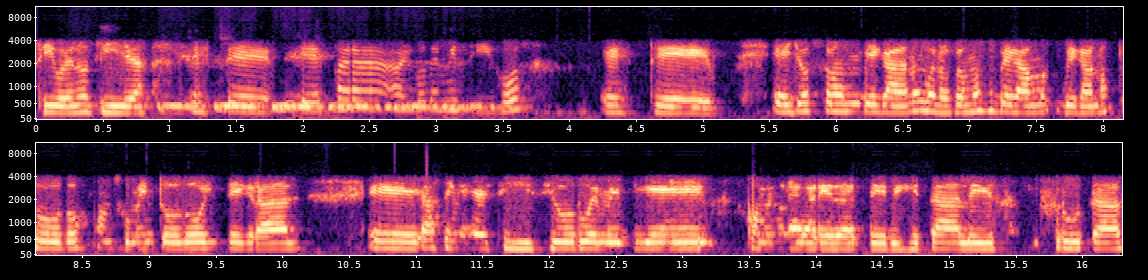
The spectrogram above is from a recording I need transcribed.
Sí, buenos días. Este es para algo de mis hijos. Este, ellos son veganos, bueno, somos veganos, veganos todos, consumen todo integral, eh, hacen ejercicio, duermen bien, comen una variedad de vegetales, frutas,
